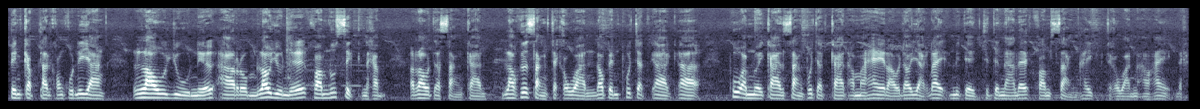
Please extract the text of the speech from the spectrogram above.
เป็นกัปตันของคุณหรือยังเราอยู่เหนืออารมณ์ เราอยู่เหนือความรู้สึกนะครับ เราจะสั่งการ เราคือสั่งจักรวาลเราเป็นผู้จัด ผู้อำนวยการสั่งผู้จัดการเอามาให้เรา เราอยากได้มีแต่จินตนาและความสั่งให้จักรวาลมาเอาให้นะครับ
